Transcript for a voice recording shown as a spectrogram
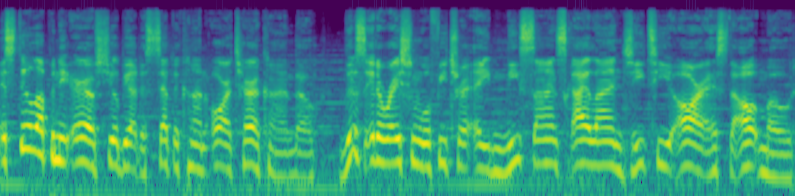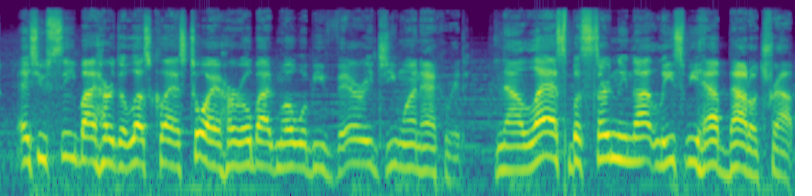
It's still up in the air if she'll be a Decepticon or a Terrorcon though. This iteration will feature a Nissan Skyline GTR as the alt mode. As you see by her deluxe class toy, her robot mode will be very G1 accurate. Now last but certainly not least we have Battletrap.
